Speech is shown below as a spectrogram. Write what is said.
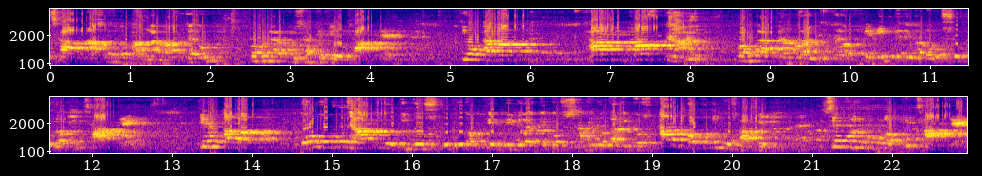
ছাপ আসে হলো বাংলা মাস? যেমন কেউ ছাপ দেয়। কেউ আবার ইংরেজি ছাপ দেয়। কেউ আবার জাতীয় দিবস, উপলক্ষে বিজয় দিবস, স্বাধীনতা দিবস, আরও কত দিবস আছে, সেগুলো উপলক্ষে ছাপ দেয়।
